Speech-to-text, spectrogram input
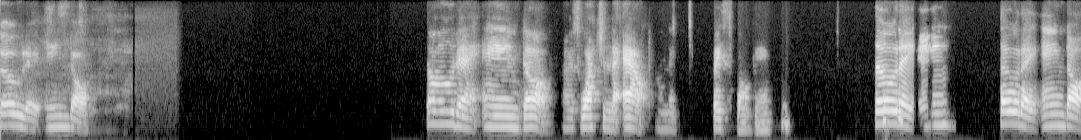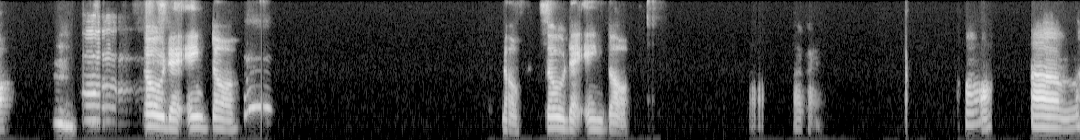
Soda Angel. Soda and dog. I was watching the out on the baseball game. Soda and soda and dog. So they ain't dog. No, so they ain't dog. Okay. Oh, um,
